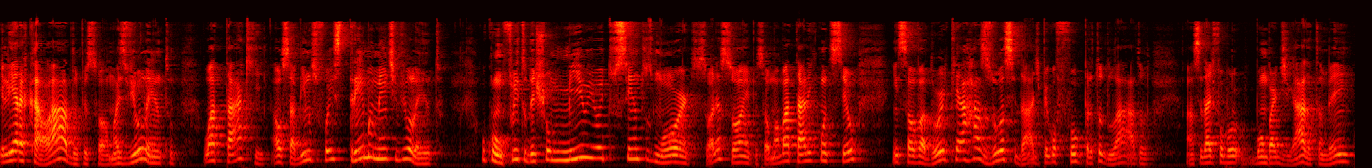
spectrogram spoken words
Ele era calado, pessoal, mas violento. O ataque aos sabinos foi extremamente violento. O conflito deixou 1.800 mortos. Olha só, hein, pessoal, uma batalha que aconteceu em Salvador que arrasou a cidade, pegou fogo para todo lado. A cidade foi bombardeada também.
